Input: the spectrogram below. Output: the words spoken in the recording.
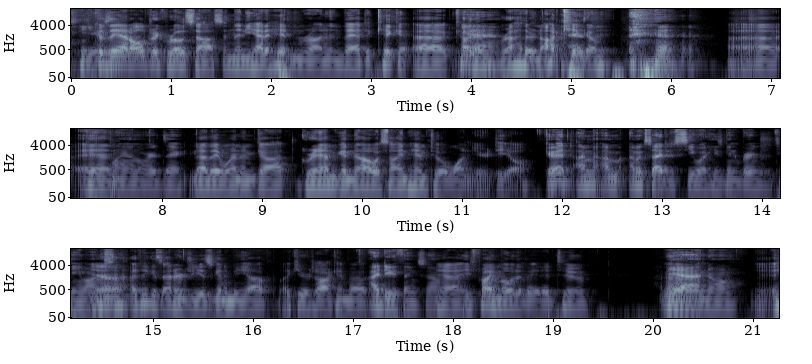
you. Because they had Aldrick Rosas, and then he had a hit and run, and they had to kick it, uh, cut Yeah. him rather not kick him. Uh, and play on words there. now they went and got Graham Gano, signed him to a one-year deal. Good. I'm I'm I'm excited to see what he's gonna bring to the team. Honestly, Yeah, I think his energy is going to be up, like you were talking about. I do think so. Yeah, he's probably motivated too. Yeah. Uh, I know. yeah,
